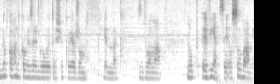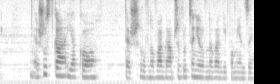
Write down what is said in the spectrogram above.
no, kochankowie z reguły to się kojarzą jednak z dwoma lub więcej osobami. Szóstka jako też równowaga, przywrócenie równowagi pomiędzy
